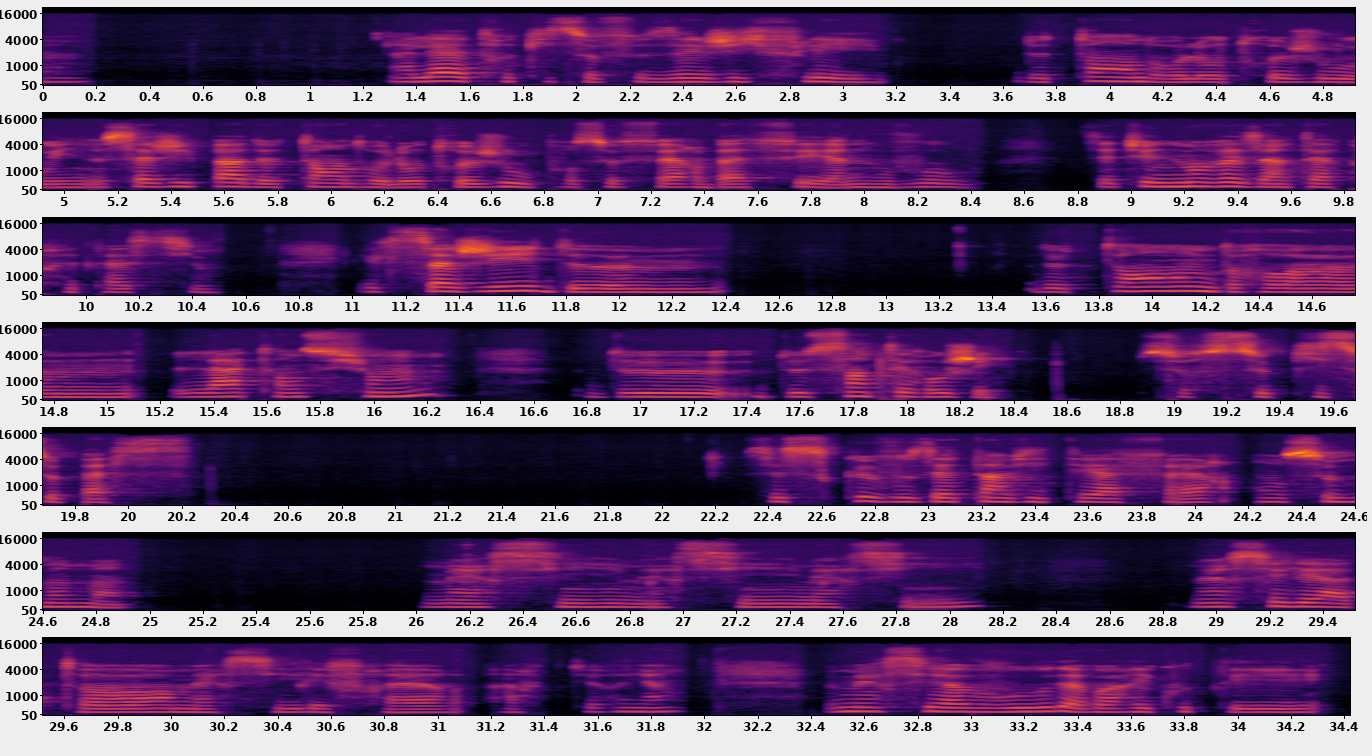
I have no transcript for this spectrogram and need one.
à l'être qui se faisait gifler de tendre l'autre joue, il ne s'agit pas de tendre l'autre joue pour se faire baffer à nouveau. C'est une mauvaise interprétation. Il s'agit de, tendre hum, l'attention, de, de s'interroger sur ce qui se passe. C'est ce que vous êtes invité à faire en ce moment. Merci, merci, merci. Merci Léator, merci les frères arcturiens. Merci à vous d'avoir écouté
